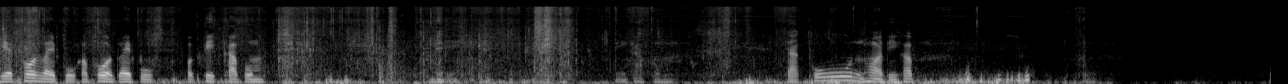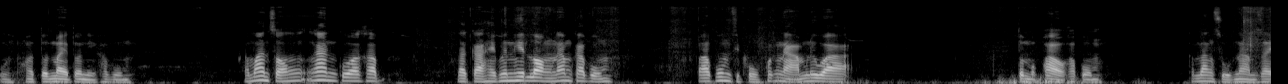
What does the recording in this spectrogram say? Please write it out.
เฮ็ดพ่นไว้ปลูกข้าวโพดไว้ปลูกปักพริกครับผม นี่นี่ ครับผมจากพูนหอดพี่ครับพูนหอดต้นไม้ต้นนี้ครับผมประมาณสองงานกว่าครับแล้วก็ให้เพื่อนเฮ็ดลองน้ำครับผมปลาพุ่มสิปลูกพักหนามหรือว่า ต้นมะพร้าวครับผมกำลังสูบน้ำใส่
